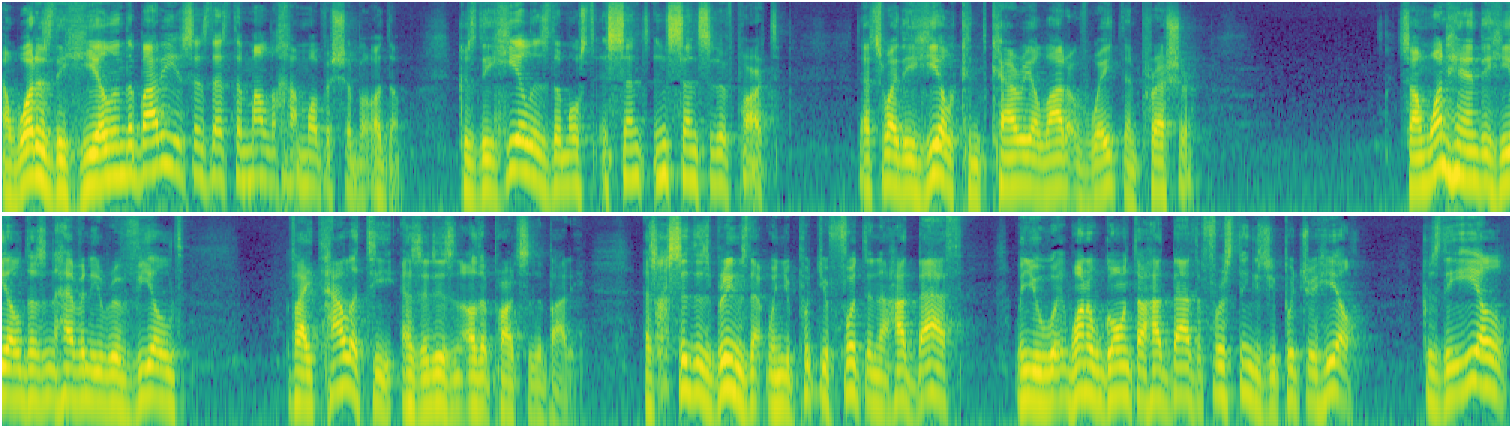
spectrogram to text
And what is the heel in the body? He says that's the Malach Odam because the heel is the most insensitive part. That's why the heel can carry a lot of weight and pressure. So, on one hand, the heel doesn't have any revealed vitality as it is in other parts of the body. As Chassidus brings that when you put your foot in a hot bath, when you want to go into a hot bath, the first thing is you put your heel, because the heel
